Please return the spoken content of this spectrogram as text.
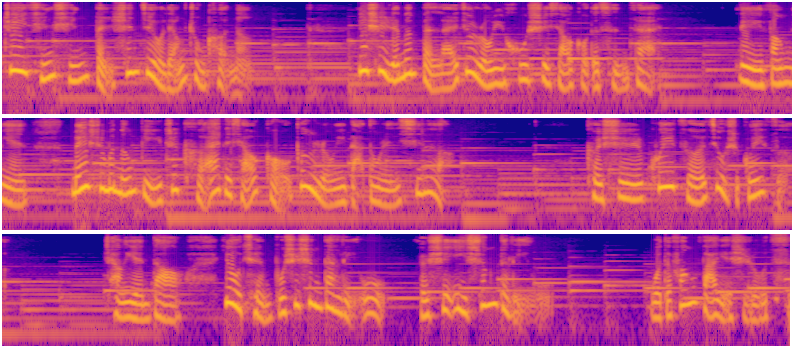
这一情形本身就有两种可能：一是人们本来就容易忽视小狗的存在；另一方面，没什么能比一只可爱的小狗更容易打动人心了。可是规则就是规则。常言道，幼犬不是圣诞礼物，而是一生的礼物。我的方法也是如此，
